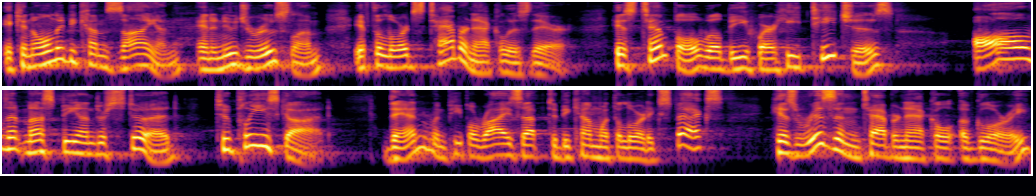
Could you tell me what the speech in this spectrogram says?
It can only become Zion and a new Jerusalem if the Lord's tabernacle is there. His temple will be where he teaches all that must be understood to please God. Then, when people rise up to become what the Lord expects, his risen tabernacle of glory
